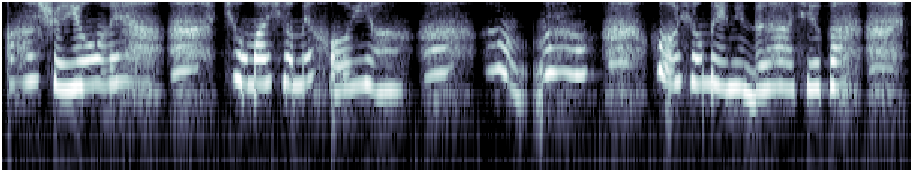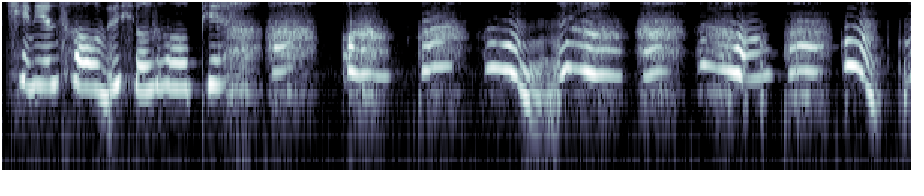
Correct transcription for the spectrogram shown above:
啊！水用力！舅妈下面好痒，嗯嗯，好想被你的大结巴天天操我的小骚逼，啊嗯嗯嗯嗯，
